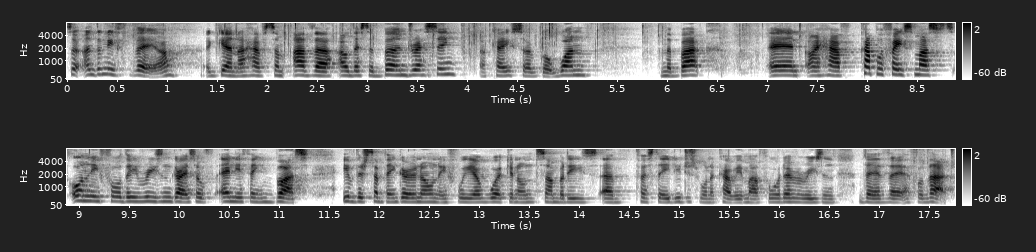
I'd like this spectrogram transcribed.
so underneath there, again, I have some other, oh, there's a burn dressing. Okay, so I've got one in the back and I have a couple of face masks only for the reason, guys, of anything but if there's something going on, if we are working on somebody's um, first aid, you just want to cover him up for whatever reason, they're there for that.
